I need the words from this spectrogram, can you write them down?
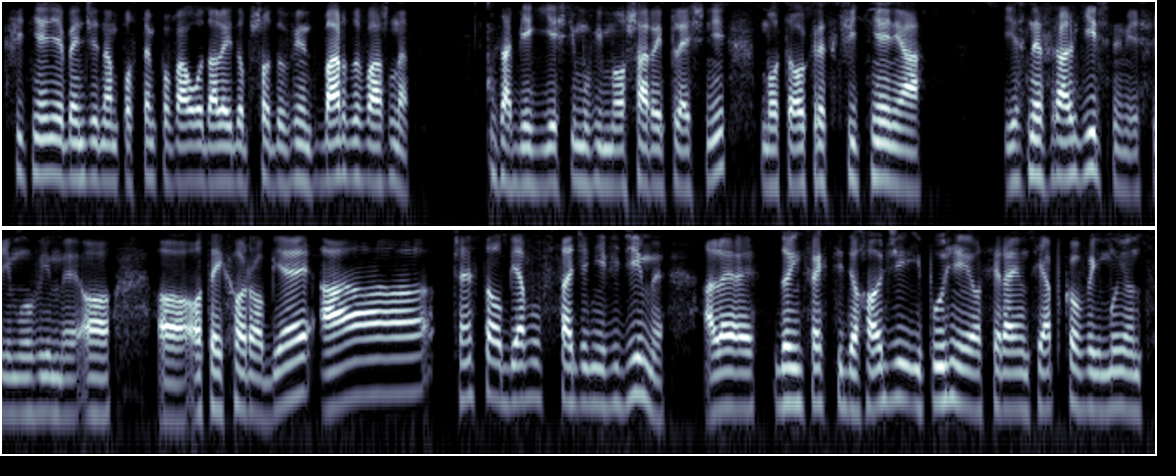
kwitnienie będzie nam postępowało dalej do przodu, więc bardzo ważne zabiegi, jeśli mówimy o szarej pleśni, bo to okres kwitnienia jest newralgicznym, jeśli mówimy o, o, o tej chorobie, a często objawów w sadzie nie widzimy, ale do infekcji dochodzi i później otwierając jabłko, wyjmując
